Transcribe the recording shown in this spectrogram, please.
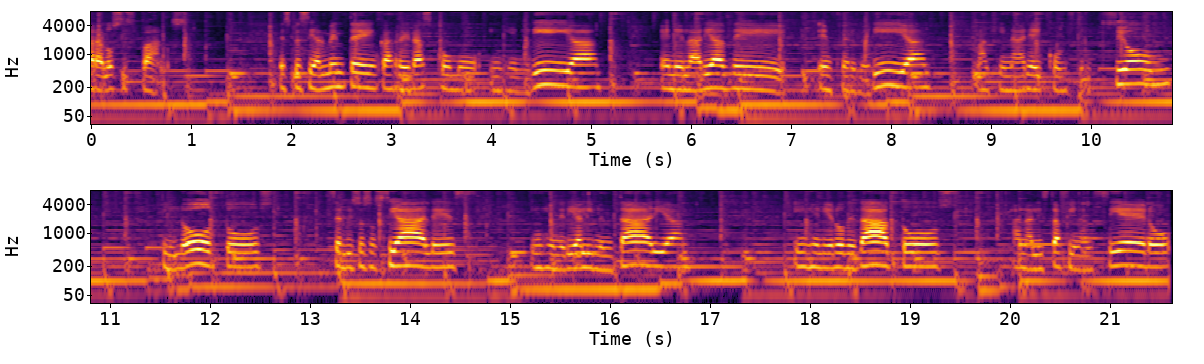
para los hispanos especialmente en carreras como ingeniería, en el área de enfermería, maquinaria y construcción, pilotos, servicios sociales, ingeniería alimentaria, ingeniero de datos, analista financiero,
